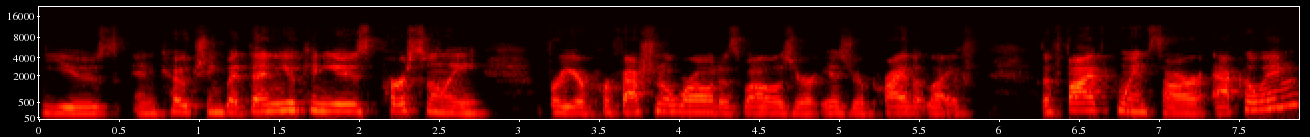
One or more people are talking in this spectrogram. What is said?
use in coaching, but then you can use personally for your professional world as well as your is your private life. The five points are echoing,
